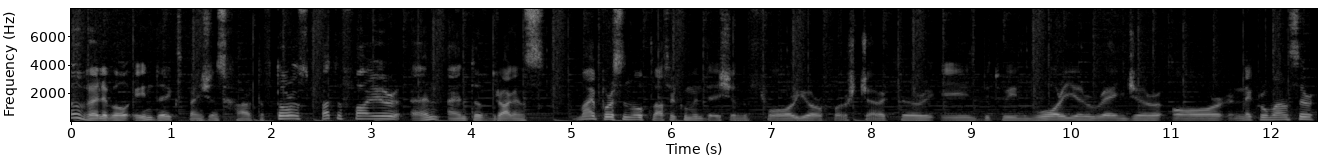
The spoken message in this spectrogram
available in the expansions Heart of Thorns, Path of Fire and End of Dragons. My personal class recommendation for your first character is between Warrior, Ranger or Necromancer.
